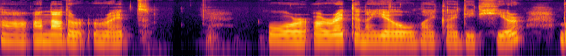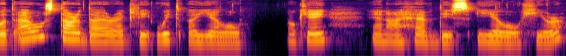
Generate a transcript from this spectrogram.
uh, another red or a red and a yellow like I did here, but I will start directly with a yellow, okay? And I have this yellow here,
